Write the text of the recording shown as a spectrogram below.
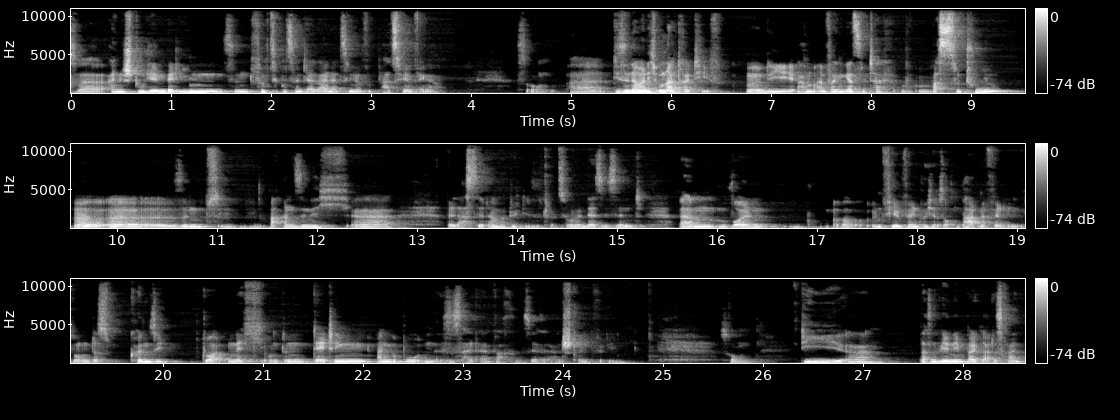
es war eine Studie in Berlin, sind 50 Prozent der Alleinerziehenden Hartz-IV-Empfänger. So, äh, die sind aber nicht unattraktiv. Ne? Die haben einfach den ganzen Tag was zu tun, ne? äh, sind wahnsinnig äh, belastet einfach durch die Situation, in der sie sind, ähm, wollen aber in vielen Fällen durchaus auch einen Partner finden. So, und das können sie dort nicht. Und in Dating-Angeboten ist es halt einfach sehr, sehr anstrengend für die. So, die äh, lassen wir nebenbei gratis rein.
